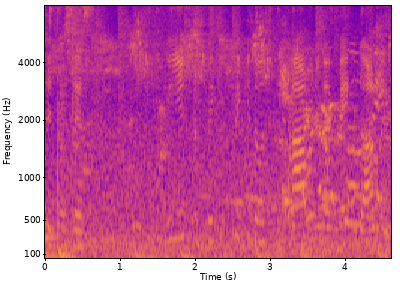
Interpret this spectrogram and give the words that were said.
We used to pick, pick those flowers and make gummies.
